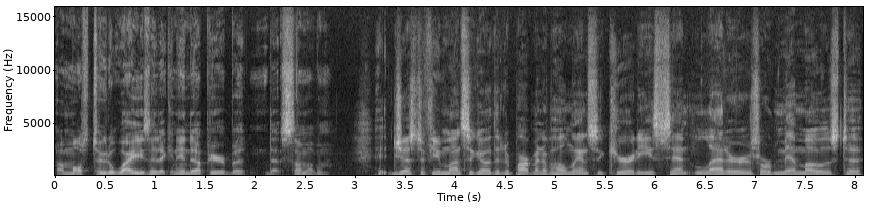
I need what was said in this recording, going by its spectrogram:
a multitude of ways that it can end up here, but that's some of them. Just a few months ago, the Department of Homeland Security sent letters or memos to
